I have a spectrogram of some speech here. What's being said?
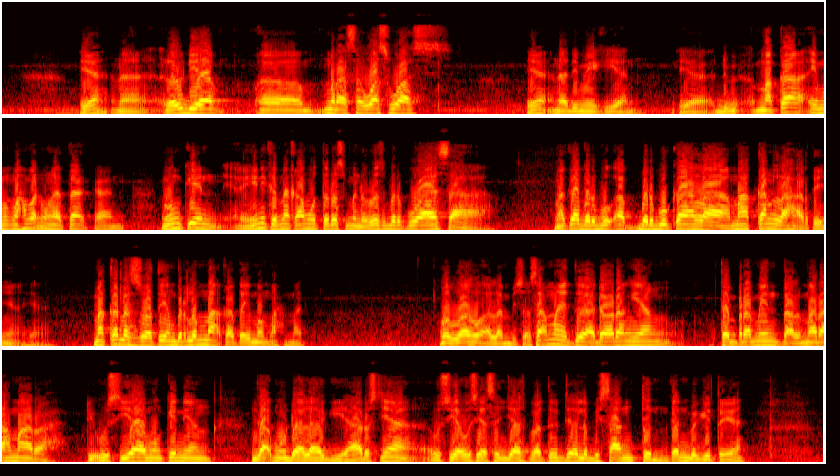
Ya. Nah, lalu dia e, merasa was-was. Ya, nah demikian. Ya, maka Imam Muhammad mengatakan, mungkin ini karena kamu terus-menerus berpuasa maka berbuka, berbukalah, makanlah artinya ya. Makanlah sesuatu yang berlemak kata Imam Ahmad. Wallahu alam bisa. Sama itu ada orang yang temperamental, marah-marah di usia mungkin yang nggak muda lagi. Harusnya usia-usia senja seperti itu dia lebih santun kan begitu ya.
